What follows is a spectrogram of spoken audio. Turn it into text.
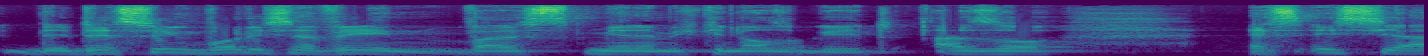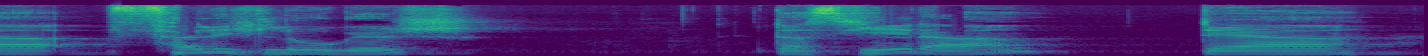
deswegen wollte ich es erwähnen, weil es mir nämlich genauso geht. Also es ist ja völlig logisch, dass jeder, der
